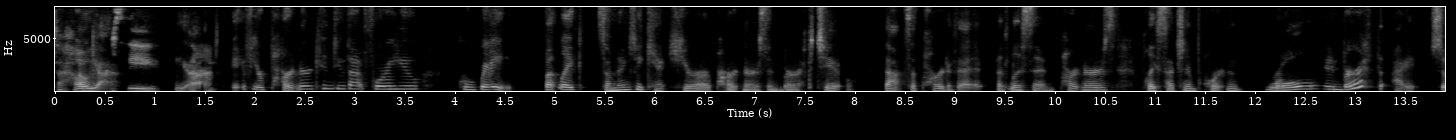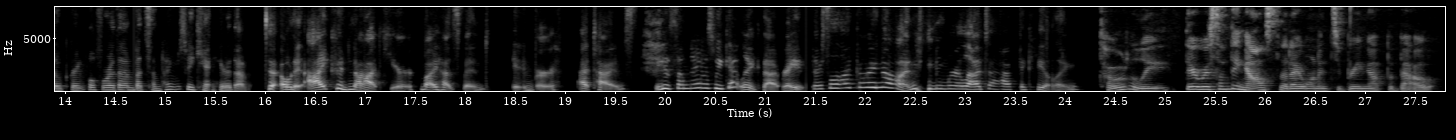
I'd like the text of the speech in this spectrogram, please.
to oh, help oh, yeah. see. Yeah. That. If your partner can do that for you, great. But like sometimes we can't hear our partners in birth too. That's a part of it. But listen, partners play such an important role in birth. I'm so grateful for them, but sometimes we can't hear them to own it. I could not hear my husband in birth at times because sometimes we get like that, right? There's a lot going on and we're allowed to have big feelings. Totally. There was something else that I wanted to bring up about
